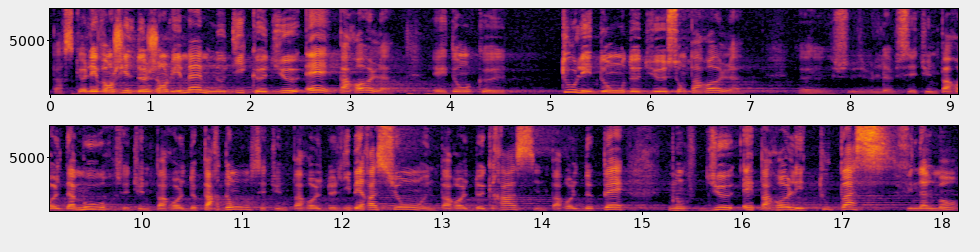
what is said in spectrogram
parce que l'évangile de Jean lui-même nous dit que Dieu est parole, et donc euh, tous les dons de Dieu sont parole. Euh, c'est une parole d'amour, c'est une parole de pardon, c'est une parole de libération, une parole de grâce, une parole de paix. Donc Dieu est parole et tout passe finalement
